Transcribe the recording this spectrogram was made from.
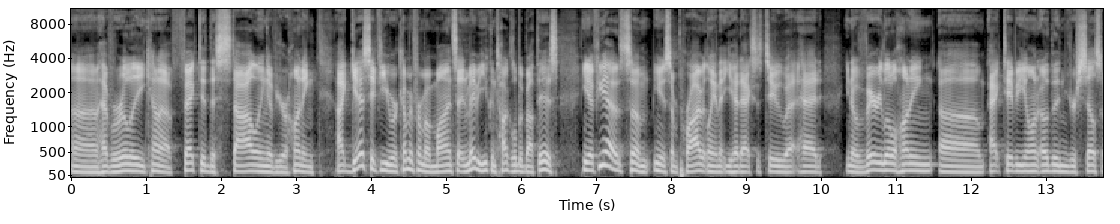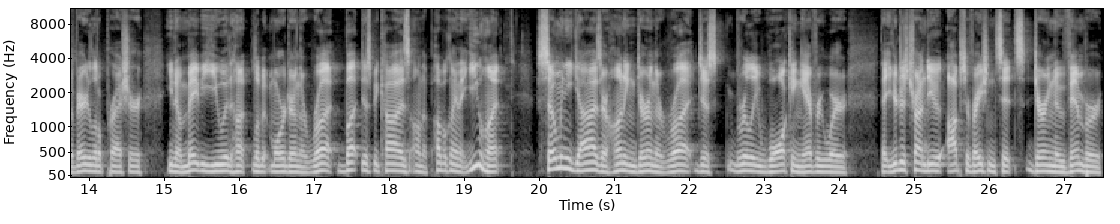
uh, have really kind of affected the styling of your hunting. I guess if you were coming from a mindset, and maybe you can talk a little bit about this. You know, if you have some you know some private land that you had access to that had you know very little hunting um, activity on other than yourself, so very little pressure. You know, maybe you would hunt a little bit more during the rut, but just because on the public land that you hunt so many guys are hunting during the rut, just really walking everywhere. That you're just trying to do observation sits during November,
